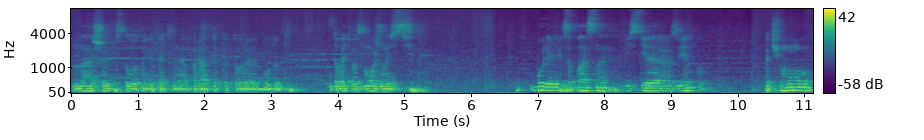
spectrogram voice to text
наши беспилотные летательные аппараты, которые будут давать возможность более безопасно вести аэроразведку. Почему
